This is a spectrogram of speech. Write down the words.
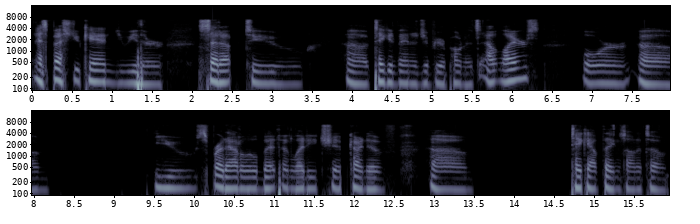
as best you can, you either set up to uh, take advantage of your opponent's outliers, or um, you spread out a little bit and let each ship kind of um, take out things on its own.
